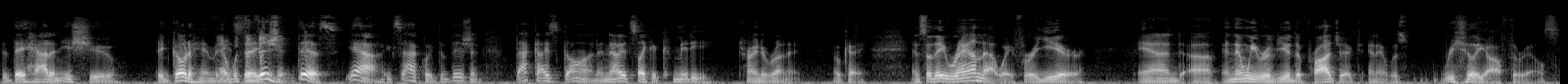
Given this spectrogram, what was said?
that they had an issue, they'd go to him and Yeah, he'd with the say, vision. This, yeah, exactly, the vision. That guy's gone, and now it's like a committee trying to run it. Okay, and so they ran that way for a year, and uh, and then we reviewed the project, and it was really off the rails.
